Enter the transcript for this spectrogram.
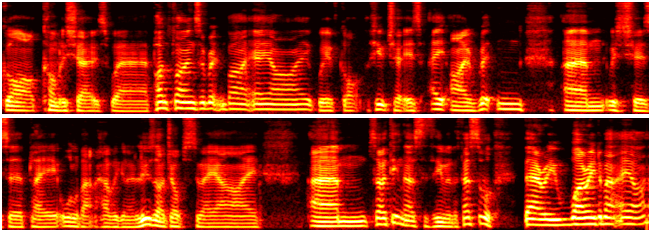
got comedy shows where punchlines are written by AI. We've got the future is AI written, um, which is a play all about how we're going to lose our jobs to AI. Um, so I think that's the theme of the festival. Barry, worried about AI?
